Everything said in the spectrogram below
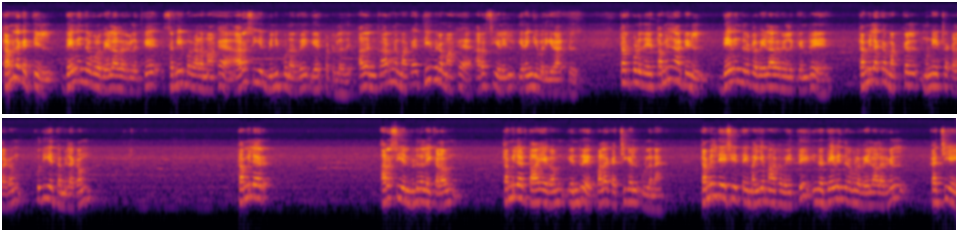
தமிழகத்தில் தேவேந்திரகுல வேளாளர்களுக்கு சமீப காலமாக அரசியல் விழிப்புணர்வு ஏற்பட்டுள்ளது. அதன் காரணமாக தீவிரமாக அரசியலில் இறங்கி வருகிறார்கள். தற்பொழுது தமிழ்நாட்டில் தேவேந்திரகுல வேளாளர்களுக்கென்று தமிழக மக்கள் முன்னேற்றக் கழகம் புதிய தமிழகம் தமிழர் அரசியல் விடுதலை களம் தமிழர் தாயகம் என்று பல கட்சிகள் உள்ளன. தமிழ் தேசியத்தை மையமாக வைத்து இந்த தேவேந்திரகுல வேளாளர்கள் கட்சியை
